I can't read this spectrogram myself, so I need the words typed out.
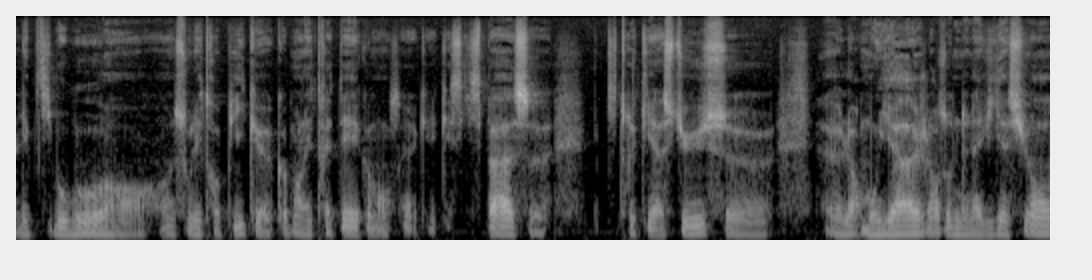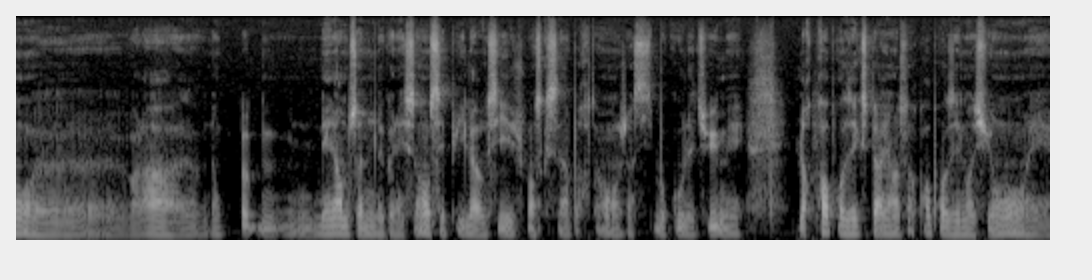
les petits bobos sous les tropiques, euh, comment les traiter, qu'est-ce qui se passe, euh, les petits trucs et astuces, leur mouillage, leur zone de navigation, voilà, donc une énorme somme de connaissances. Et puis là aussi, je pense que c'est important, j'insiste beaucoup là-dessus, mais leurs propres expériences, leurs propres émotions, et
